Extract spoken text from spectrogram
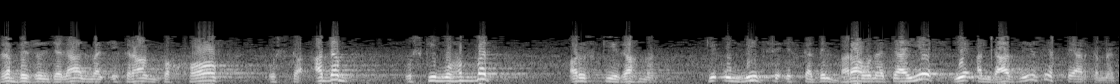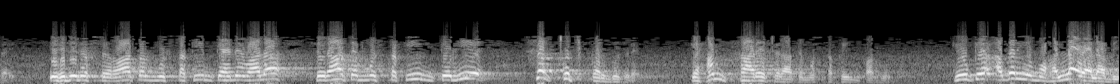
رب الجلال والاکرام کو خوف، اس کا ادب، اس کی محبت اور اس کی رحمت کی امید سے اس کا دل بھرا ہونا چاہیے، یہ انداز بھی اسے اختیار کرنا چاہیے۔ ایک دن سراط المستقیم کہنے والا سراط مستقیم کے لیے سب کچھ کر گزرے کہ ہم سارے سراط مستقیم پر ہوں۔ کیونکہ اگر یہ محلہ والا بھی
